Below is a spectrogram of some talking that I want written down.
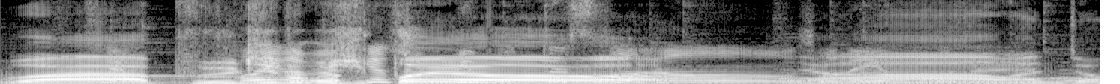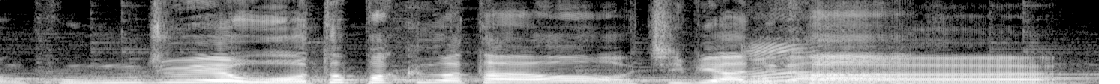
와, 불 지르고 싶어요. 야. 완전 공주의 워터파크 같아요. 집이 아니라.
